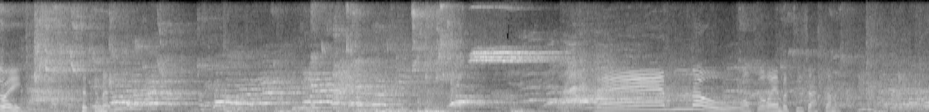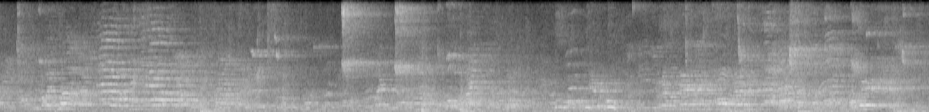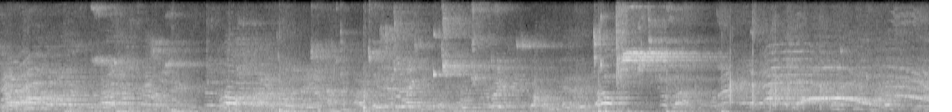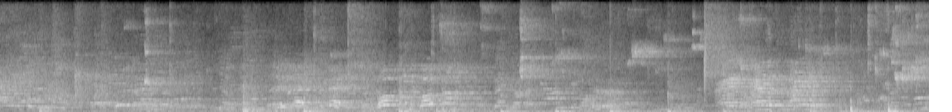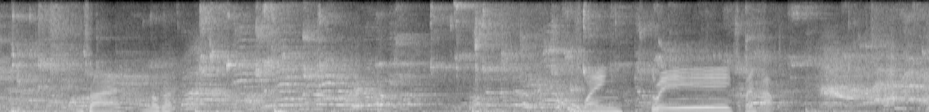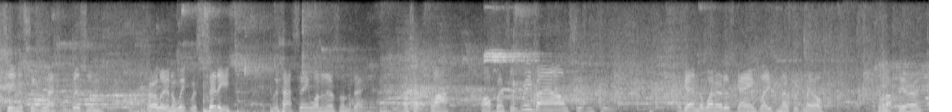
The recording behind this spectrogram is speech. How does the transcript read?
Three. Won't go in, but two shots coming. Inside, Swing, three, spins out. We've seen a shooting exhibition earlier in the week with City. We're not seeing one of this one today. That's a block, offensive rebound, shooting two. Again, the winner of this game plays Memphis Mill. Coming up here.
